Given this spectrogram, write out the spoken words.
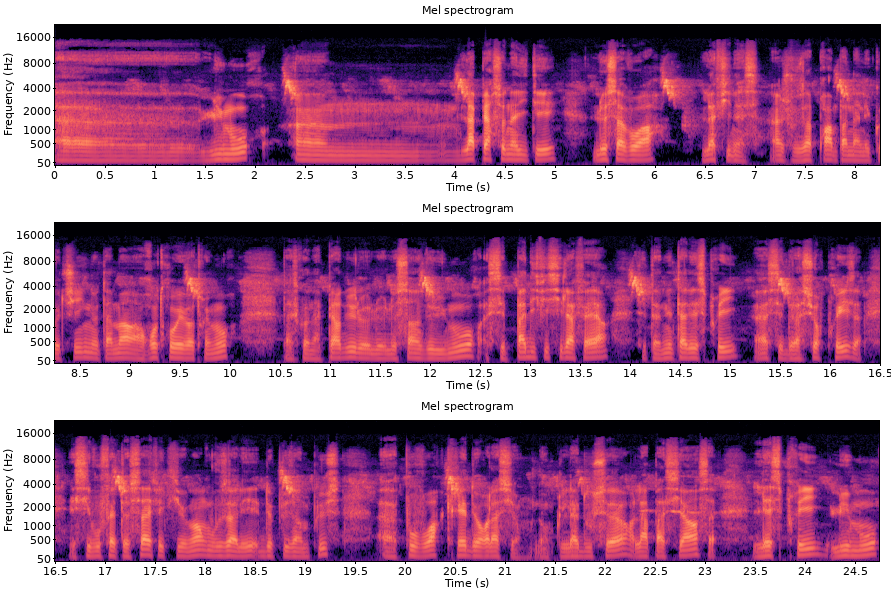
Euh, l'humour, euh, la personnalité, le savoir, la finesse. Hein, je vous apprends pendant les coachings notamment à retrouver votre humour parce qu'on a perdu le, sens de l'humour. C'est pas difficile à faire, c'est un état d'esprit, hein, c'est de la surprise. Et si vous faites ça, effectivement, vous allez de plus en plus euh, pouvoir créer des relations. Donc la douceur, la patience, l'esprit, l'humour,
